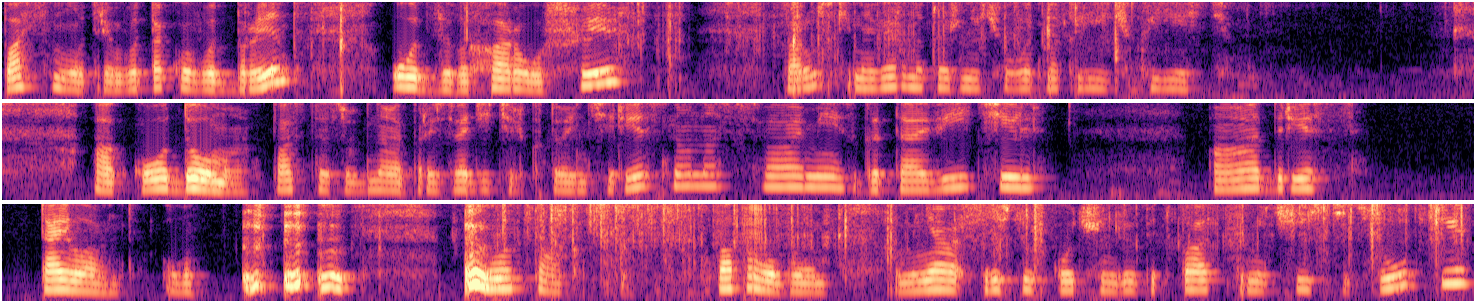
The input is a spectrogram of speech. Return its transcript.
Посмотрим. Вот такой вот бренд. Отзывы хорошие. По-русски, наверное, тоже ничего. Вот наклеечка есть. А, Кодома. Паста зубная. Производитель, кто интересно у нас с вами. Изготовитель. Адрес. Таиланд. О. вот так. Попробуем. У меня Крестюшка очень любит пастами чистить зубки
